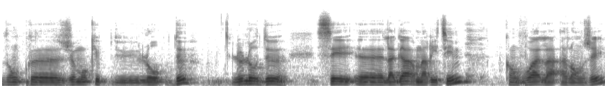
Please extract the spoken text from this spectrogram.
Donc, euh, je m'occupe du lot 2. Le lot 2, c'est la gare maritime qu'on voit là à Langer.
